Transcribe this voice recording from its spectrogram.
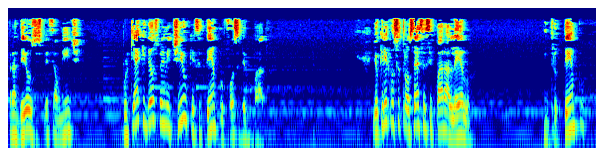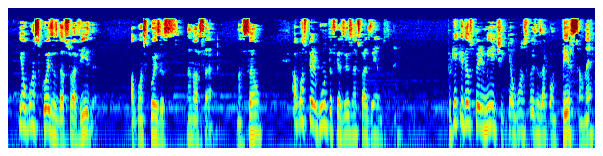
para Deus especialmente. Por que é que Deus permitiu que esse templo fosse derrubado?" E eu queria que você trouxesse esse paralelo entre o tempo e algumas coisas da sua vida, algumas coisas na nossa nação, algumas perguntas que às vezes nós fazemos. Né? Por que, que Deus permite que algumas coisas aconteçam, né?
